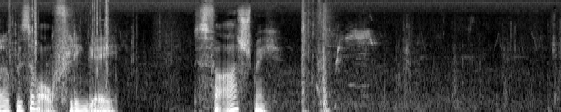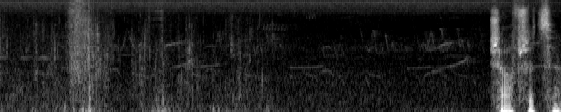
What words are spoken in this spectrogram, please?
Oh, du bist aber auch flink, ey. Das verarscht mich. Scharfschütze.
